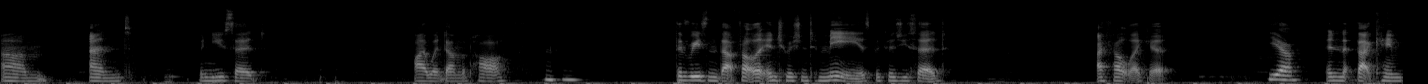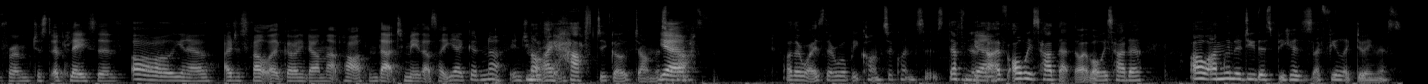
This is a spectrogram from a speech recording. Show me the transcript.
um and when you said I went down the path Mhm. the reason that felt like intuition to me is because you said I felt like it Yeah. and that came from just a place of oh you know I just felt like going down that path and that to me that's like yeah good enough intuition No, I have to go down this Yeah. path. Otherwise, there will be consequences. Definitely. Yeah. I've always had that though. I've always had a, oh, I'm gonna do this because I feel like doing this.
